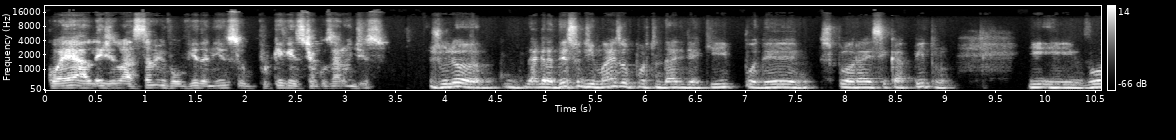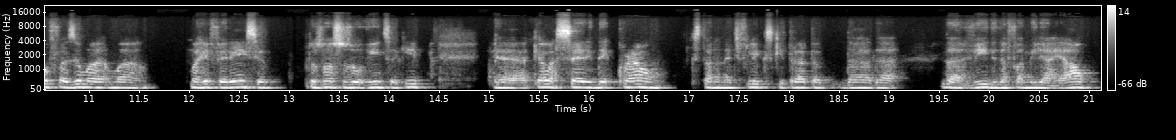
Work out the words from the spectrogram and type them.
qual é a legislação envolvida nisso, por que, que eles te acusaram disso? Júlio, agradeço demais a oportunidade de aqui poder explorar esse capítulo e, e vou fazer uma, uma, uma referência para os nossos ouvintes aqui é, aquela série The Crown, que está na Netflix, que trata da, da, da vida e da família real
